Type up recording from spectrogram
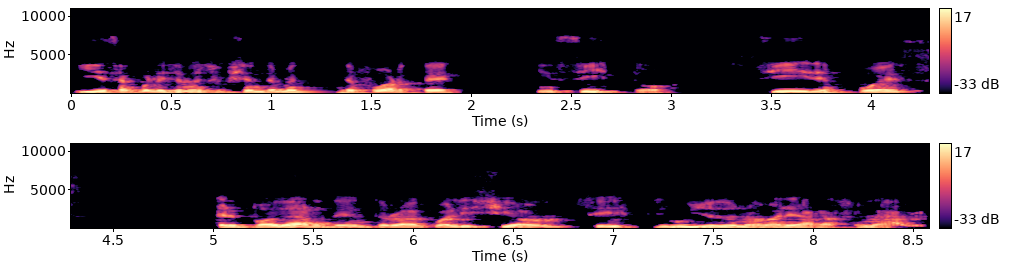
Y esa coalición es suficientemente fuerte, insisto, si después el poder dentro de la coalición se distribuye de una manera razonable.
